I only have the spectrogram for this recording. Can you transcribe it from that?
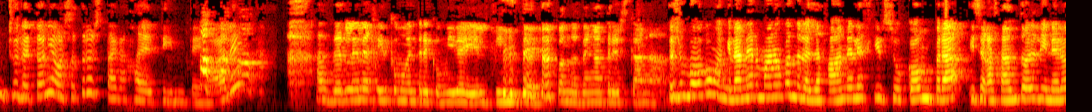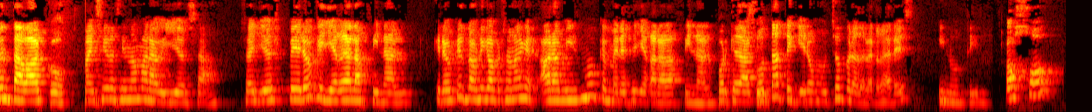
un chuletón y a vosotros esta caja de tinte, ¿vale? Hacerle elegir como entre comida y el tinte cuando tenga tres canas. Es un poco como en Gran Hermano cuando les dejaban elegir su compra y se gastaban todo el dinero en tabaco. Mai sigue siendo maravillosa. O sea, yo espero que llegue a la final. Creo que es la única persona que ahora mismo que merece llegar a la final. Porque Dakota te quiero mucho, pero de verdad eres inútil. Ojo,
